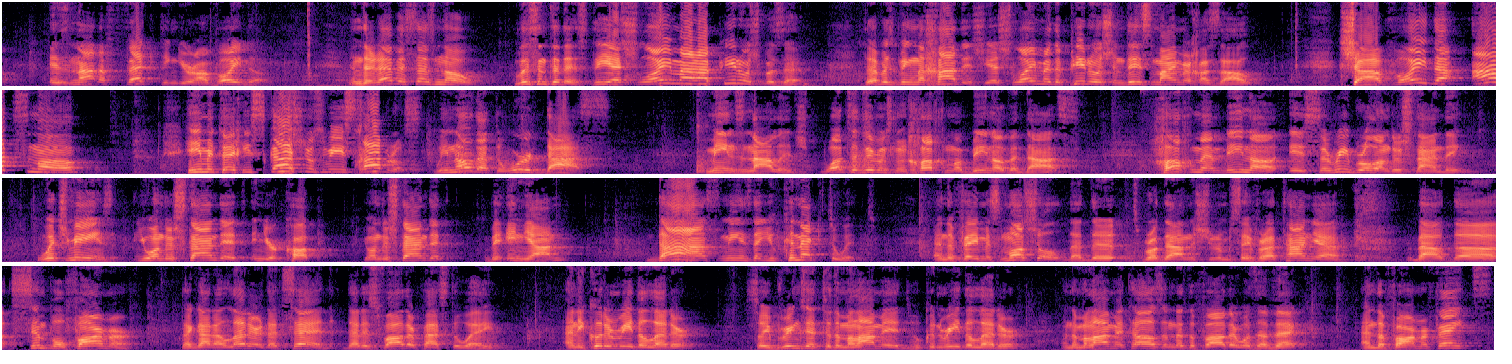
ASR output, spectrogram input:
is not affecting your avodah. And the Rebbe says no. Listen to this. The Yeshloimer Pirush Bazeh. The Rebbe is being mechadish. Yeshloimer the Pirush in this Maimer Chazal. Sha'avoida atzma he metechiskashrus v'yischabros. We know that the word das means knowledge. What's the difference between chachma, bina, and das? Chachma and bina is cerebral understanding, which means you understand it in your cup, you understand it be'inyan. Das means that you connect to it. And the famous mushal that the, it's brought down in Shurim Sefer Atanya about the simple farmer that got a letter that said that his father passed away and he couldn't read the letter. So he brings it to the Malamed who can read the letter. And the Malamed tells him that the father was Avek and the farmer faints.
